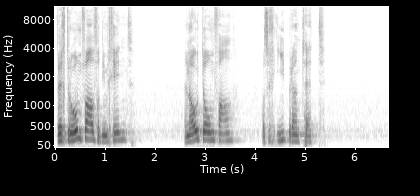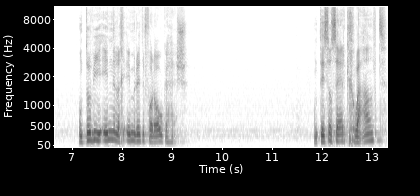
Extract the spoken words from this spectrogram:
Vielleicht der Unfall von deinem Kind, ein Autounfall, der sich eingebrannt hat. Und du wie innerlich immer wieder vor Augen hast. Und dich so sehr quält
